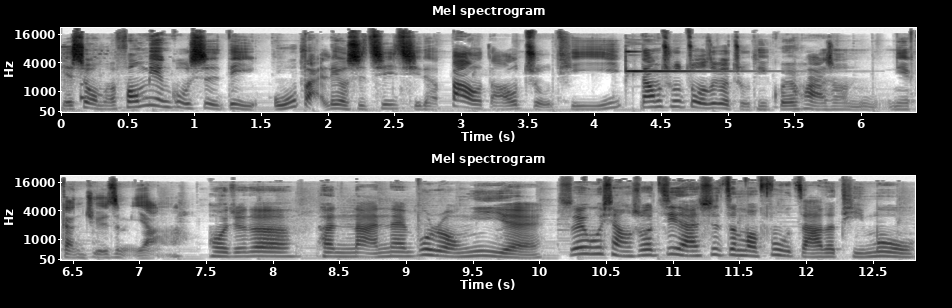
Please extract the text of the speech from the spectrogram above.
也是我们封面故事第五百六十七期的报道主题。当初做这个主题规划的时候，你你感觉怎么样啊？我觉得很难呢，不容易耶。所以我想说，既然是这么复杂的题目。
